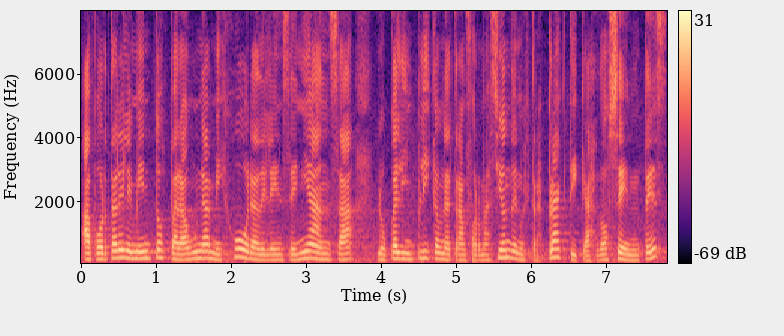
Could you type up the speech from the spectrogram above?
aportar elementos para una mejora de la enseñanza, lo cual implica una transformación de nuestras prácticas docentes,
